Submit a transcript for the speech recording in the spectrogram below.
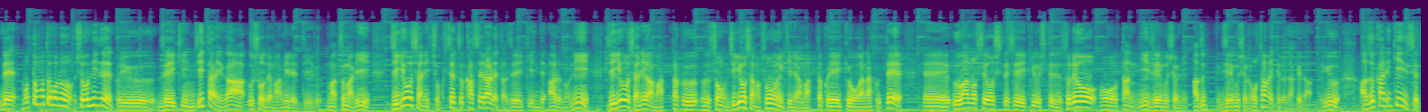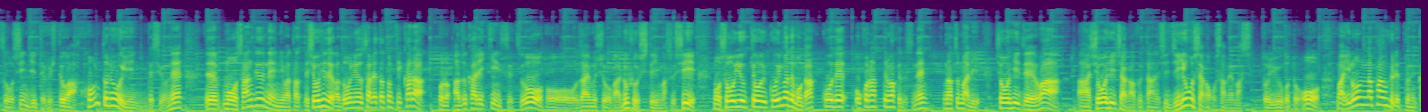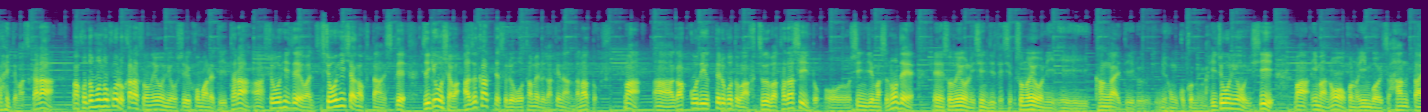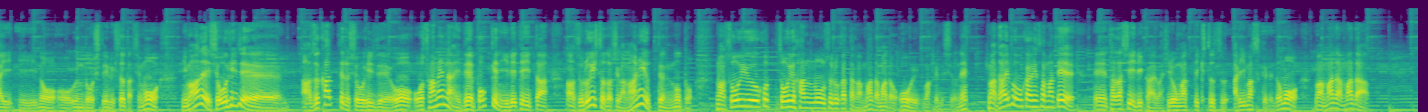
で、もともとこの消費税という税金自体が嘘でまみれている。まあ、つまり、事業者に直接課せられた税金であるのに、事業者には全く、事業者の損益には全く影響がなくて、えー、上乗せをして請求してて、それを単に税務署に、税務署に納めてるだけだという、預かり金説を信じてる人が本当に多いんですよね。でもう30年にわたって消費税が導入された時から、この預かり金説を財務省がルフしていますし、もうそういう教育を今でも学校で行ってるわけですね。まあ、つまり、消費税は、消費者が負担し事業者が納めますということを、まあ、いろんなパンフレットに書いてますから、まあ、子供の頃からそのように教え込まれていたら、あ消費税は消費者が負担して、事業者は預かってそれを納めるだけなんだなと。まあ、あ学校で言ってることが普通は正しいと信じますので、えー、そのように信じて、そのように考えている日本国民が非常に多いし、まあ、今のこのインボイス反対の運動している人たちも、今まで消費税預かってる消費税を納めないでポッケに入れていた、あずるい人たちが何言ってんの？と。まあそういうこ、そういう反応をする方がまだまだ多いわけですよね。まあだいぶおかげさまで、えー、正しい理解は広がってきつつありますけれども、まあまだまだ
